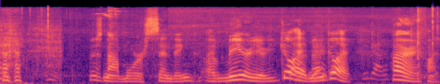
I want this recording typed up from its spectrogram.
There's not more sending of me or you. Go ahead, man. Go ahead. All right, fine.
